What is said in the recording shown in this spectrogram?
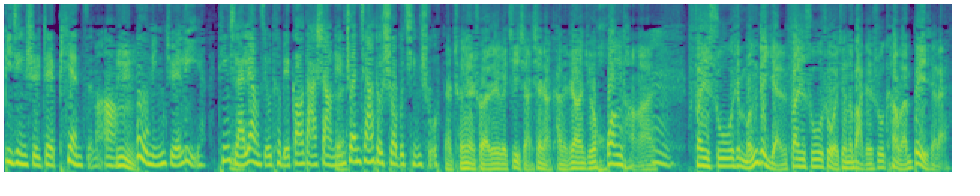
毕竟是这骗子嘛啊！嗯，不明觉厉，听起来量子又特别高大上，连专家都说不清楚。但呈现出来这个迹象，现场看的让人觉得荒唐啊！嗯，翻书是蒙着眼翻书，说我就能把这书看完背下来。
